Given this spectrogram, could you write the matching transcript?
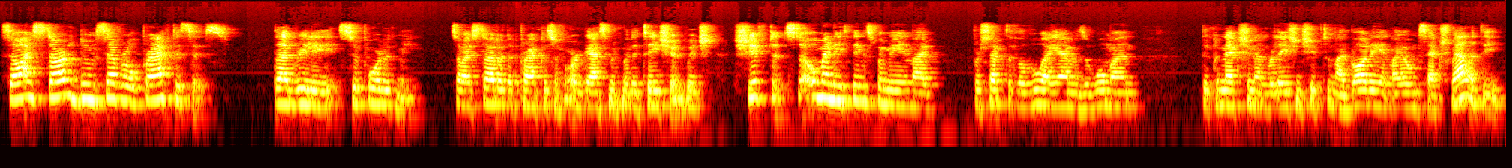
so I started doing several practices that really supported me. So I started a practice of orgasmic meditation, which shifted so many things for me in my perceptive of who I am as a woman, the connection and relationship to my body and my own sexuality.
